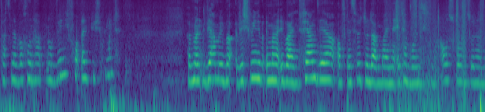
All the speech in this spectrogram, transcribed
fast eine Woche und habe noch wenig Fortnite gespielt. Weil man, wir haben über, wir spielen immer über einen Fernseher auf der Switch und dann meine Eltern wollen sich nicht ausruhen, sondern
